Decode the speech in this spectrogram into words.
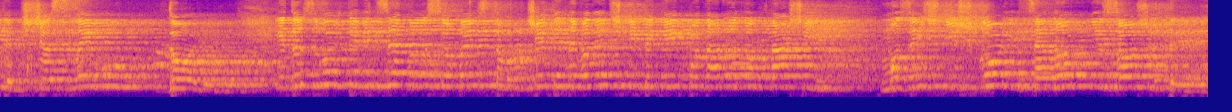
дітям щасливу долю. І дозвольте від себе особисто вручити невеличкий такий подарунок нашій музичній школі. Це нотні зошити.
